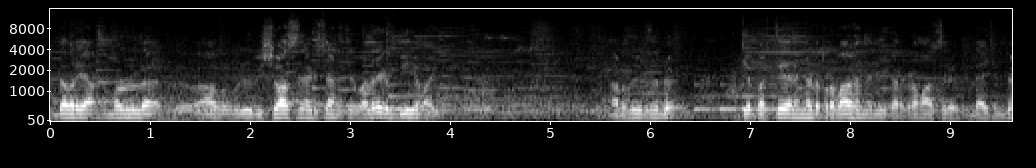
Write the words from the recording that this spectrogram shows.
എന്താ പറയുക നമ്മളുടെ ഒരു വിശ്വാസത്തിന്റെ അടിസ്ഥാനത്തിൽ വളരെ ഗംഭീരമായി നടന്നു വരുന്നുണ്ട് ഭക്തജനങ്ങളുടെ പ്രവാഹം തന്നെ ഈ കർക്കിടക മാസത്തിൽ ഉണ്ടായിട്ടുണ്ട്.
